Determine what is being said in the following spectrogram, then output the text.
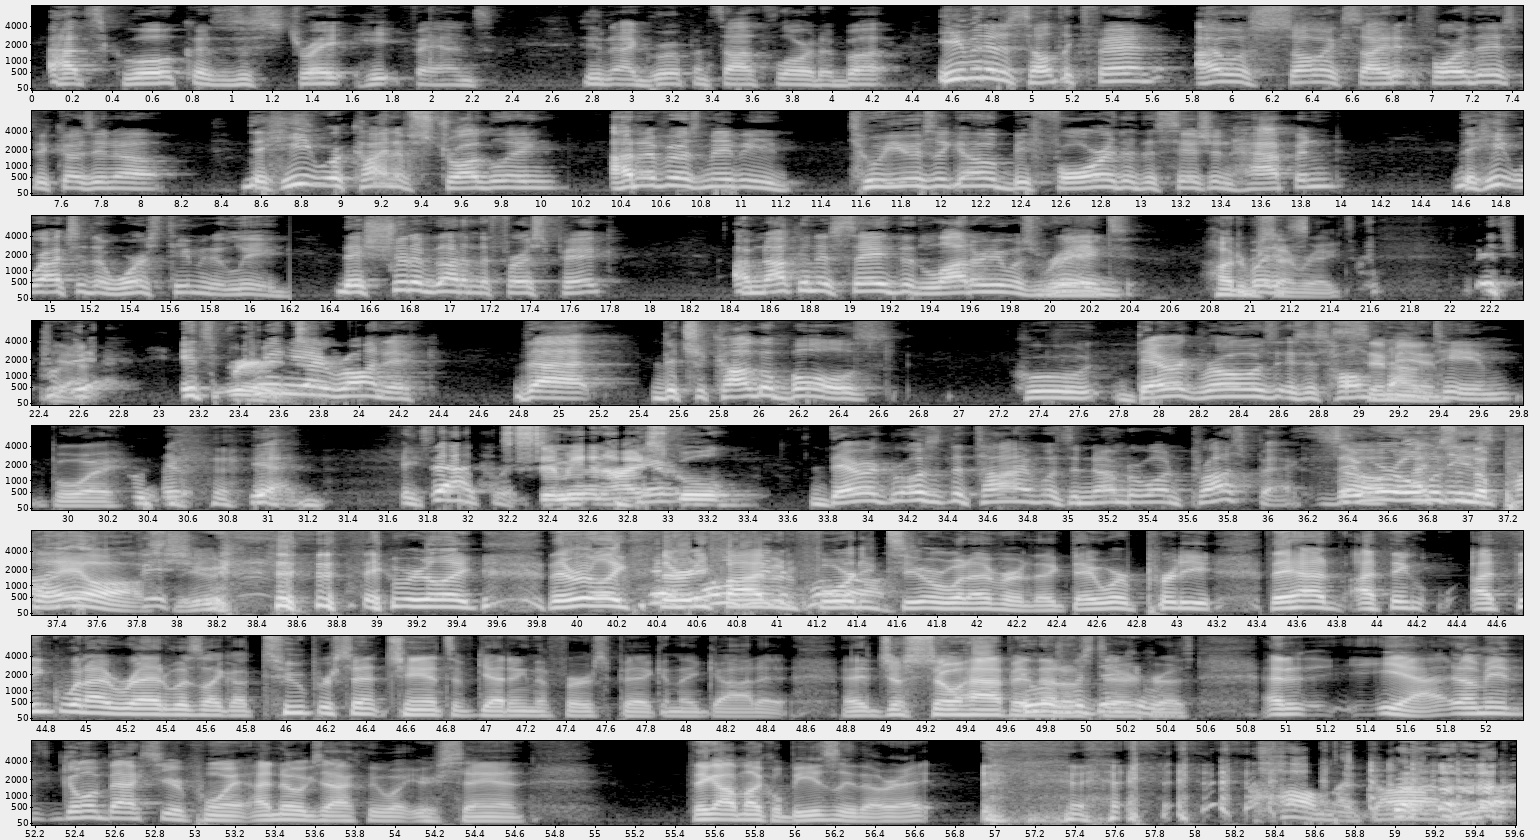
at school because it's just straight Heat fans. You know, I grew up in South Florida, but even as a Celtics fan, I was so excited for this because you know the Heat were kind of struggling. I don't know if it was maybe two years ago before the decision happened. The Heat were actually the worst team in the league. They should have gotten the first pick. I'm not going to say the lottery was rigged. Rigged, hundred but percent it's- rigged. It's pre- Yeah. it's Rigged. pretty ironic that the Chicago Bulls, who Derrick Rose is his hometown Simeon, team, boy. yeah, exactly. Simeon High There- School. Derrick Rose at the time was the number one prospect. They were almost in the it's kind of playoffs, dude. they were like they were like Yeah, 35 and 42 or whatever. Like they were pretty they had I think I think when I read was like a 2% chance of getting the first pick and they got it. And it just so happened It that was it was Derrick ridiculous. Rose. And it, yeah, I mean, going back to your point, I know exactly what you're saying. They got Michael Beasley though, right? Oh my god! You know,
